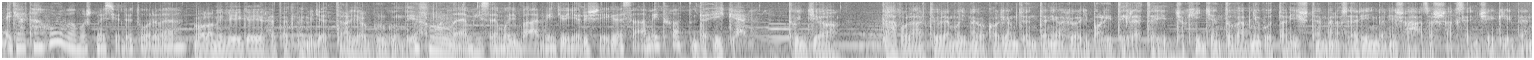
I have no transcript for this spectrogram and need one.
Egyáltalán hol van most Monsieur de Torvel? Valami vége érhetetlen ügyet tárgyal Burgundiában. Nem hiszem, hogy bármi gyönyörűségre számíthat. De igen. Tudja, távol áll tőlem, hogy meg akarjam dönteni a hölgy balítéleteit. Csak higgyen tovább nyugodtan Istenben, az erényben és a házasság szentségében,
